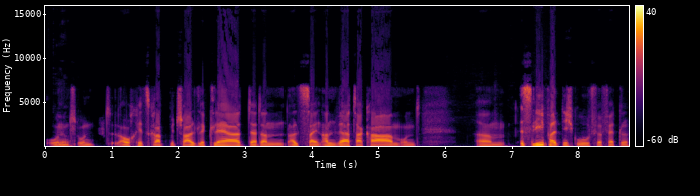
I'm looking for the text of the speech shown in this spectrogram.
und und auch jetzt gerade mit Charles Leclerc, der dann als sein Anwärter kam und ähm, es lief halt nicht gut für Vettel.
